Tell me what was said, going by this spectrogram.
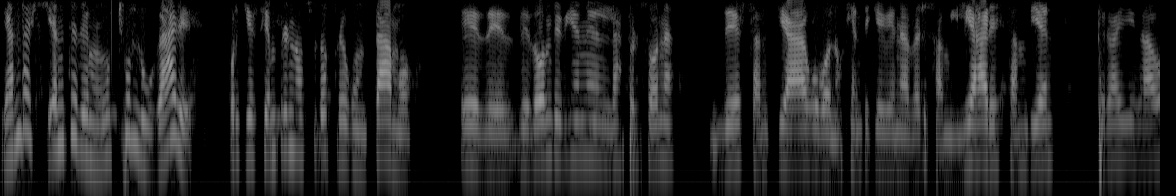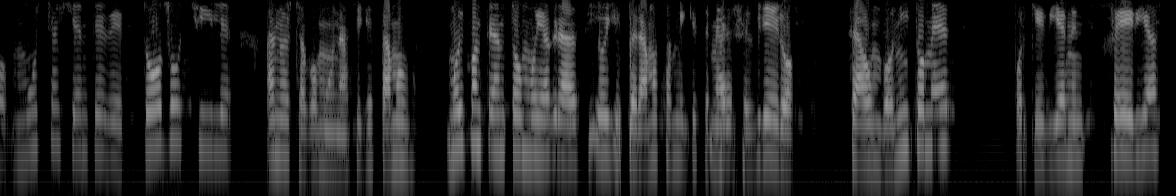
y anda gente de muchos lugares, porque siempre nosotros preguntamos eh, de, de dónde vienen las personas de Santiago, bueno, gente que viene a ver familiares también, pero ha llegado mucha gente de todo Chile a nuestra comuna, así que estamos muy contentos, muy agradecidos y esperamos también que este mes de febrero sea un bonito mes porque vienen ferias,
